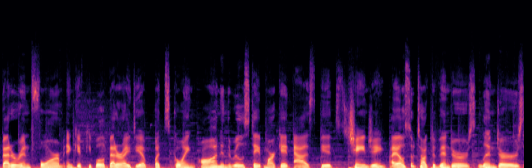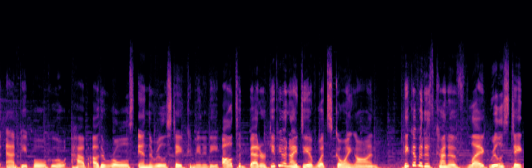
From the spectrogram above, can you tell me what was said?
better inform and give people a better idea of what's going on in the real estate market as it's changing. I also talk to vendors, lenders, and and people who have other roles in the real estate community, all to better give you an idea of what's going on. Think of it as kind of like real estate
